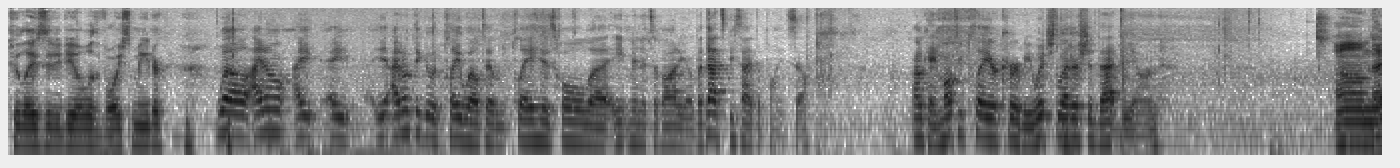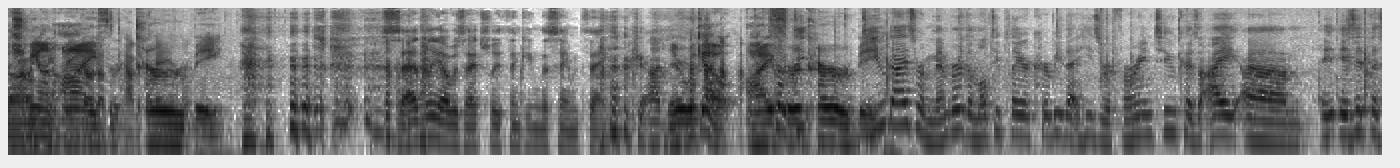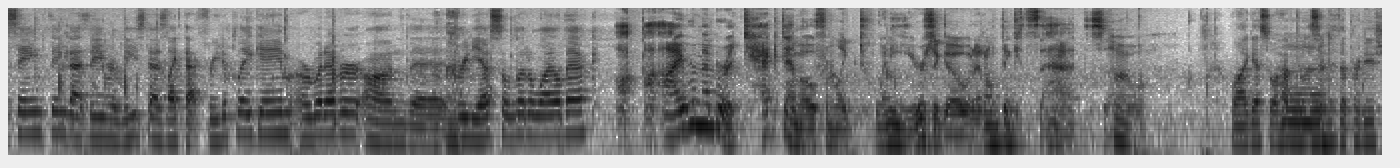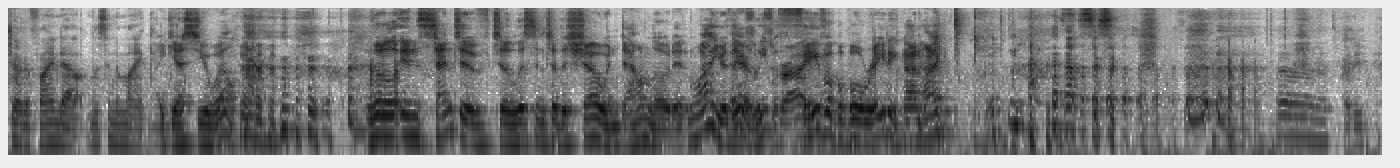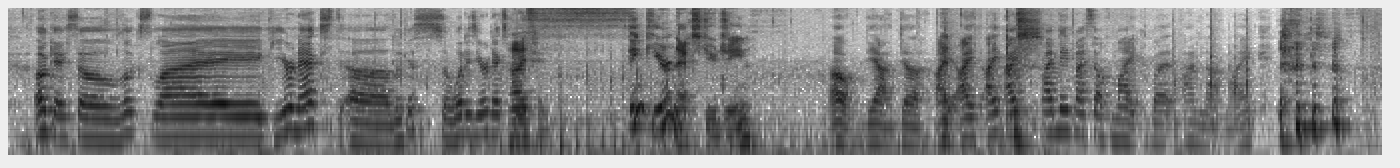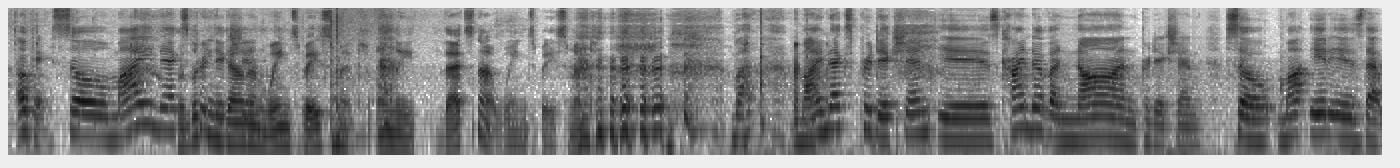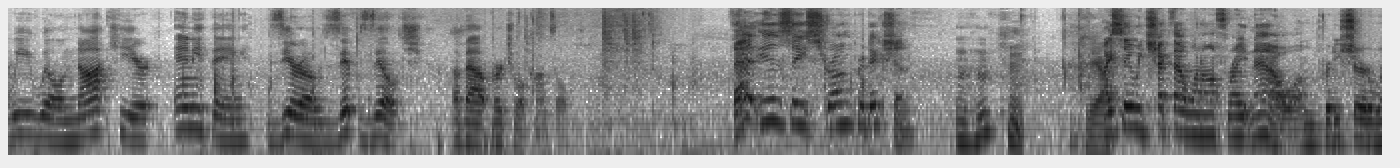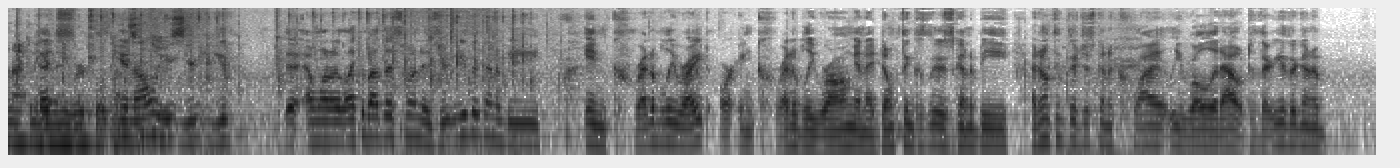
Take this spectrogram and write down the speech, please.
Too lazy to deal with Voicemeeter. well, I don't. I, I I don't think it would play well to play his whole uh, eight minutes of audio. But that's beside the point. So. Okay, multiplayer Kirby. Which letter should that be on? Um, that should be on I for have a K in it. Kirby. Sadly, I was actually thinking the same thing. God. There we go. I So for do- Kirby. Do you guys remember the multiplayer Kirby that he's referring to? Because I, um, is it the same thing that they released as like that free to play game or whatever on the 3DS a little while back? I, I remember a tech demo from like 20 years ago, but I don't think it's that. So Well, I guess we'll have to listen to the Purdue show to find out. Listen to Mike. I guess you will. a little incentive to listen to the show and download it. And while you're there, leave a subscribe. favorable rating on iTunes. Oh, that's funny. Okay, so looks like you're next, uh, Lucas. So what is your next I prediction? think you're next, Eugene. Oh, yeah, duh. I, I, I, I, I made myself Mike, but I'm not Mike. Okay, so my next We're next looking prediction. down on Wayne's basement. Only that's not Wayne's basement. my, my next prediction is kind of a non-prediction. So my it is that we will not hear anything zero zip zilch about Virtual Console. That is a strong prediction. Mm-hmm. Hmm. Yeah. I say we check that one off right now. I'm pretty sure we're not going to get any virtual console. You know, you, you, you, Uh, and what I like about this one is you're either going to be incredibly right or incredibly wrong, and I don't think there's going to be. I don't think they're just going to quietly roll it out. They're either going to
